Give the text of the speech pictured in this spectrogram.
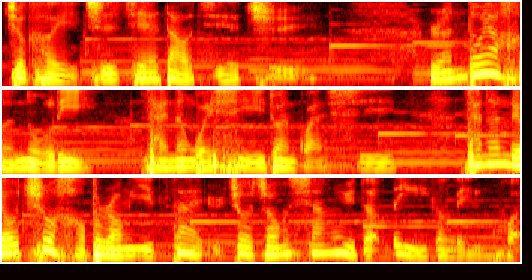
就可以直接到结局。人都要很努力，才能维系一段关系，才能留住好不容易在宇宙中相遇的另一个灵魂。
